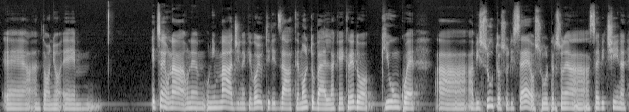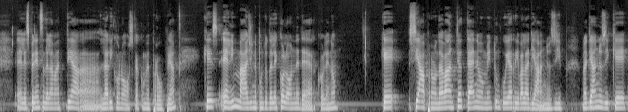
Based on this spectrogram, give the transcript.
Eh, Antonio, eh, e c'è una, un, un'immagine che voi utilizzate molto bella che credo chiunque ha, ha, vissuto su di sé o su persone a, a sé vicine eh, l'esperienza della malattia eh, la riconosca come propria, che è l'immagine appunto delle colonne d'Ercole, no? che si aprono davanti a te nel momento in cui arriva la diagnosi, una diagnosi che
